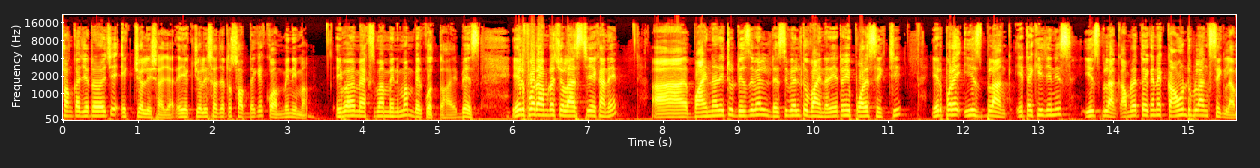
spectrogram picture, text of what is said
সংখ্যা যেটা রয়েছে, একচল্লিশ হাজার। এই একচল্লিশ হাজারটা সব থেকে কম মিনিমাম এইভাবে ম্যাক্সিমাম মিনিমাম বের করতে হয়। বেশ। এরপরে আমরা চলে আসছি এখানে binary to decibel decibel to binary এটা আমি পরে শিখছি। এরপরে ইজ ব্লাঙ্ক এটা কি জিনিস? ইজ ব্লাঙ্ক আমরা তো এখানে কাউন্ট ব্লাঙ্ক শিখলাম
